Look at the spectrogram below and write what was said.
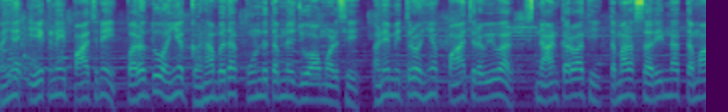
અહીંયા એક નહીં, પાંચ નહીં, પરંતુ અહીંયા ઘણા બધા કુંડ તમને જોવા મળશે. અને મિત્રો, અહીંયા પાંચ રવિવાર સ્નાન કરવાથી તમારા શરીરના તમામ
